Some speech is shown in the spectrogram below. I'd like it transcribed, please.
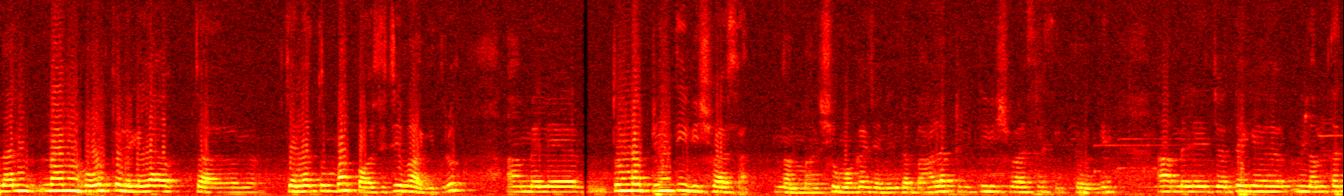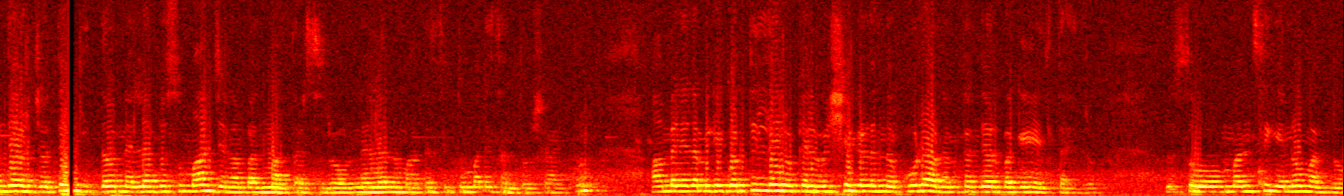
ನಾನು ನಾನು ಹೋದ ಕಡೆಗೆಲ್ಲ ಜನ ತುಂಬ ಪಾಸಿಟಿವ್ ಆಗಿದ್ರು. ಆಮೇಲೆ ತುಂಬ ಪ್ರೀತಿ ವಿಶ್ವಾಸ. ನಮ್ಮ ಶಿವಮೊಗ್ಗ ಜನರಿಂದ ಬಹಳ ಪ್ರೀತಿ ವಿಶ್ವಾಸ ಸಿಕ್ತು ನನಗೆ ಆಮೇಲೆ ಜೊತೆಗೆ ನಮ್ಮ ತಂದೆಯವ್ರ ಜೊತೆಗಿದ್ದವ್ರನ್ನೆಲ್ಲರೂ ಸುಮಾರು ಜನ ಬಂದು ಮಾತಾಡಿಸಿದ್ರು. ಅವ್ರನ್ನೆಲ್ಲನೂ ಮಾತಾಡಿಸಿ ತುಂಬಾ ಸಂತೋಷ ಆಯಿತು. ಆಮೇಲೆ ನಮಗೆ ಗೊತ್ತಿಲ್ಲದೆ ಇರೋ ಕೆಲವು ವಿಷಯಗಳನ್ನು ಕೂಡ ನಮ್ಮ ತಂದೆಯವ್ರ ಬಗ್ಗೆ ಹೇಳ್ತಾ ಇದ್ರು. ಸೊ ಮನಸ್ಸಿಗೇನೋ ಒಂದು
